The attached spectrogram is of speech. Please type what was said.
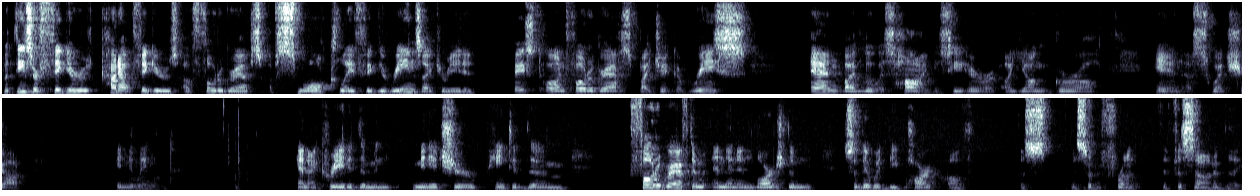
But these are figures, cutout figures of photographs of small clay figurines I created based on photographs by Jacob Riis and by Lewis Hine. You see here a young girl in a sweatshop in New England. And I created them in miniature, painted them, photographed them, and then enlarged them so they would be part of the the sort of front, the facade of the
